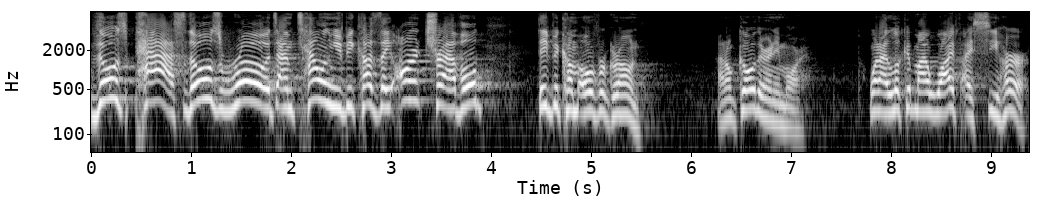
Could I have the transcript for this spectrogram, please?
Those paths, those roads, I'm telling you, because they aren't traveled, they've become overgrown. I don't go there anymore. When I look at my wife, I see her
